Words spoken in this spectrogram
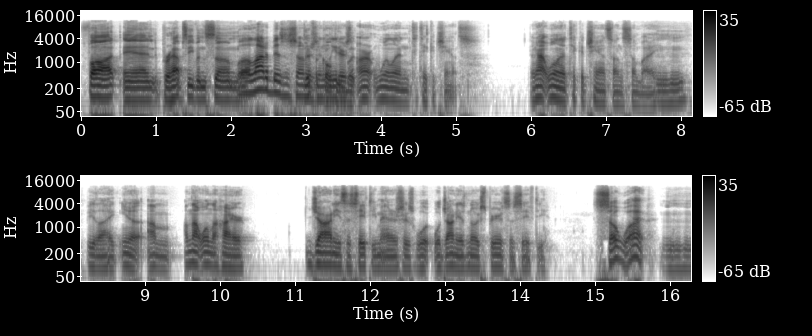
thought and perhaps even some. Well, a lot of business owners and leaders but- aren't willing to take a chance. They're not willing to take a chance on somebody. Mm-hmm. Be like, you know, I'm I'm not willing to hire Johnny as a safety manager. Well, well, Johnny has no experience in safety. So what? Mm-hmm.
